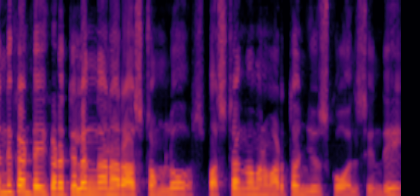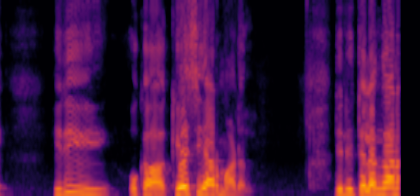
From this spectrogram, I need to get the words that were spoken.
ఎందుకంటే ఇక్కడ తెలంగాణ రాష్ట్రంలో స్పష్టంగా మనం అర్థం చేసుకోవాల్సింది ఇది ఒక కేసీఆర్ మోడల్. దీన్ని తెలంగాణ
